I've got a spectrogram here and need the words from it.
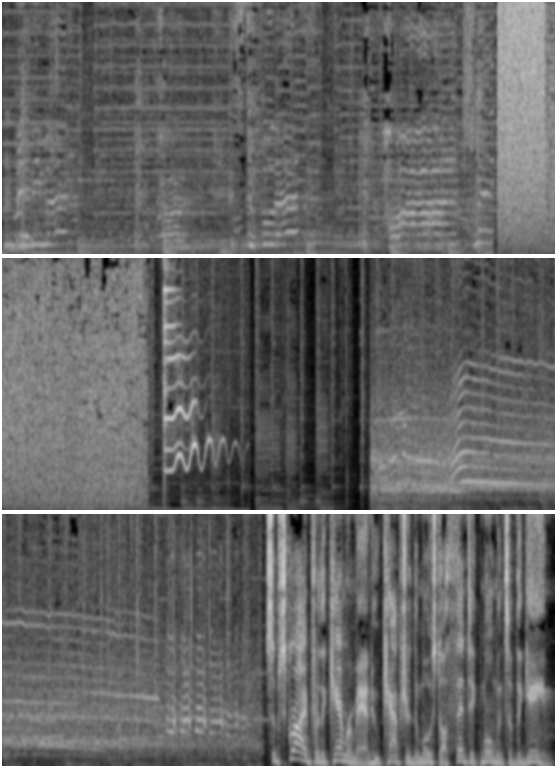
Baby, my Subscribe for the cameraman who captured the most authentic moments of the game.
